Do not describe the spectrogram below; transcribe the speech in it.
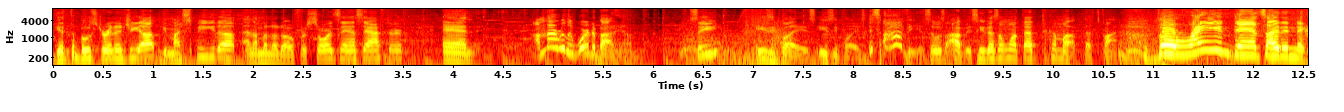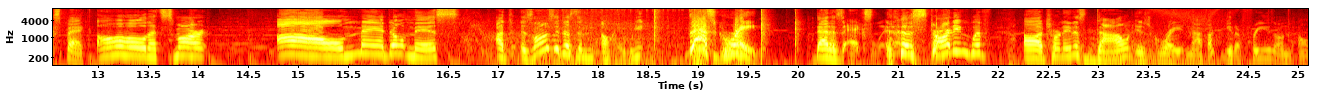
Get the booster energy up, get my speed up, and I'm gonna go for Swords Dance after. And I'm not really worried about him. See? Easy plays, easy plays. It's obvious. It was obvious. He doesn't want that to come up. That's fine. The rain dance I didn't expect. Oh, that's smart. Oh, man, don't miss. as long as it doesn't... Okay, we, that's great! That is excellent. Starting with uh, Tornadus down is great. Now, if I could get a freeze on, on,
